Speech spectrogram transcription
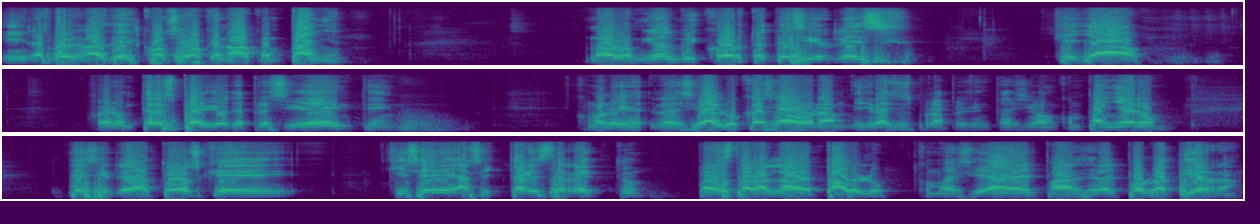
y las personas del consejo que nos acompañan. No, lo mío es muy corto, es decirles que ya fueron tres periodos de presidente, como le, decía Lucas ahora, y gracias por la presentación, compañero, decirles a todos que quise aceptar este recto para estar al lado de Pablo, como decía él, para hacer el pueblo a tierra,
